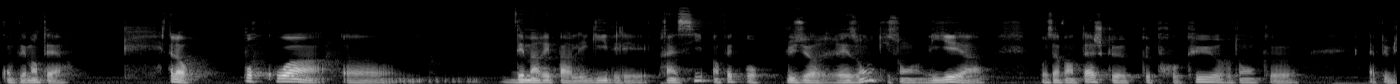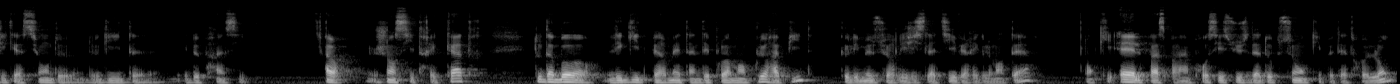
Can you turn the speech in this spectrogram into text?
complémentaires. Alors, pourquoi démarrer par les guides et les principes? En fait, pour plusieurs raisons qui sont liées aux avantages que, procure donc euh, la publication de, guides et de principes. Alors, j'en citerai quatre. Tout d'abord, les guides permettent un déploiement plus rapide que les mesures législatives et réglementaires, donc qui, elles, passent par un processus d'adoption qui peut être long.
